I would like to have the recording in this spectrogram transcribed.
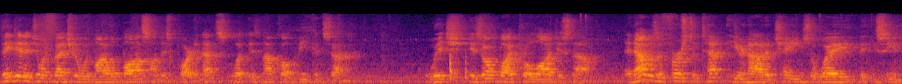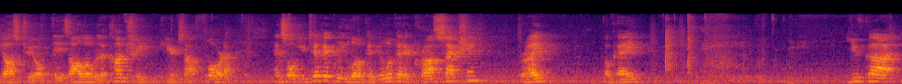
they did a joint venture with my old boss on this part, and that's what is now called Beacon Center. which is owned by Prologis now. And that was the first attempt here now to change the way that you see industrial is all over the country here in South Florida. And so you typically look, if you look at a cross-section, right, okay, you've got,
